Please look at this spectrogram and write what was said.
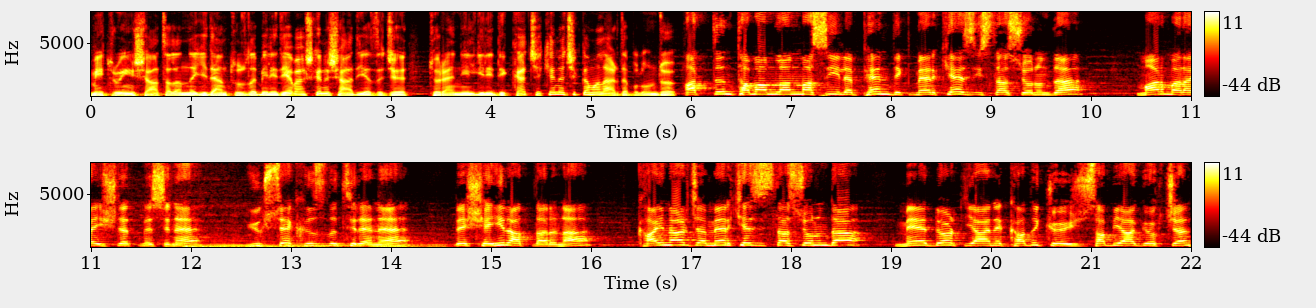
metro inşaat alanına giden Tuzla Belediye Başkanı Şadi Yazıcı törenle ilgili dikkat çeken açıklamalarda bulundu. Hattın tamamlanması ile Pendik Merkez İstasyonu'nda Marmara işletmesine, yüksek hızlı trene ve şehir hatlarına Kaynarca Merkez İstasyonu'nda M4 yani Kadıköy Sabiha Gökçen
